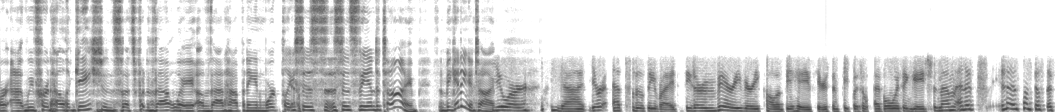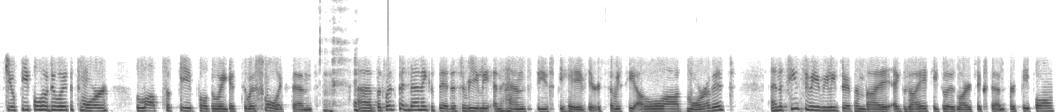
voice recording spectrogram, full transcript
or uh, we've heard allegations, let's put it that way, of that happening in workplaces yes. since the end of time, the beginning of time. You are, yeah, you're absolutely right. These are very, very common behaviors, and people have always engaged in them. And it's, you know, it's not just a few people who do it; it's more lots of people doing it to a small extent. uh, but what pandemic did is really enhance these behaviors. So we see a lot more of it. And it seems to be really driven by anxiety to a large extent for people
